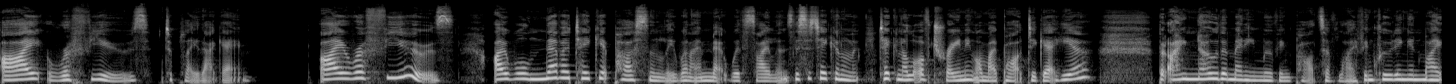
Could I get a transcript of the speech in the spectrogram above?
I refuse to play that game. I refuse. I will never take it personally when I'm met with silence. This has taken, taken a lot of training on my part to get here, but I know the many moving parts of life, including in my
